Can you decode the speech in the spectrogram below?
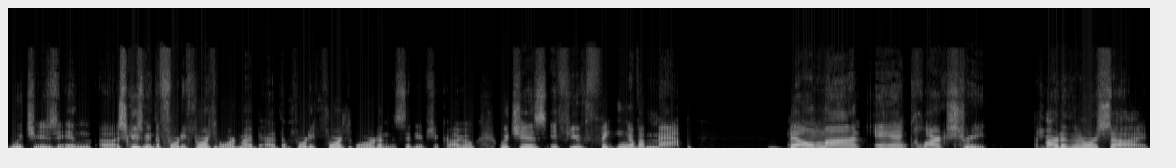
which is in, uh, excuse me, the 44th ward, my bad, the 44th ward in the city of Chicago, which is, if you're thinking of a map, Belmont and Clark Street, heart of the north side,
